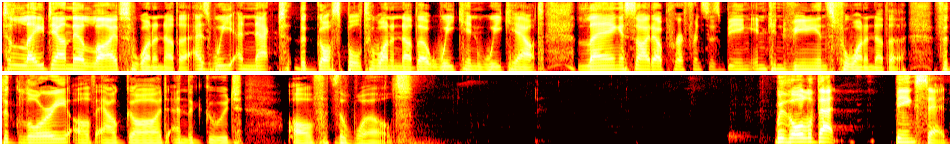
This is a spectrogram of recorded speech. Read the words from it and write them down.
to lay down their lives for one another as we enact the gospel to one another week in, week out, laying aside our preferences, being inconvenienced for one another, for the glory of our God and the good of the world. With all of that being said,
